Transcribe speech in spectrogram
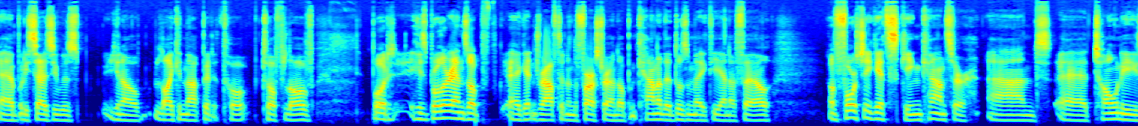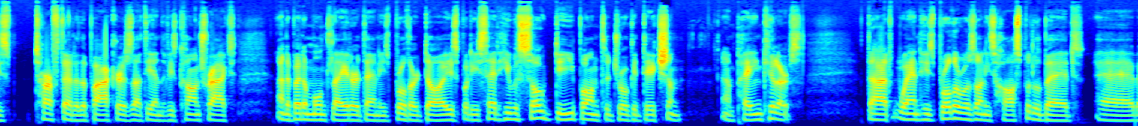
Uh, but he says he was, you know, liking that bit of tou- tough love. But his brother ends up uh, getting drafted in the first round up in Canada, doesn't make the NFL. Unfortunately, gets skin cancer, and uh, Tony's turfed out of the Packers at the end of his contract. And about a month later, then his brother dies. But he said he was so deep onto drug addiction and painkillers that when his brother was on his hospital bed uh,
